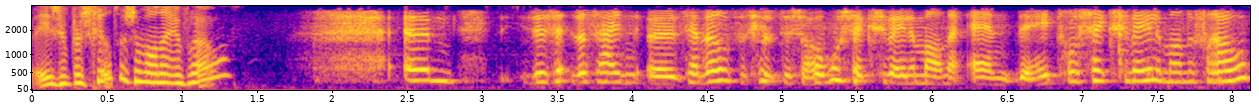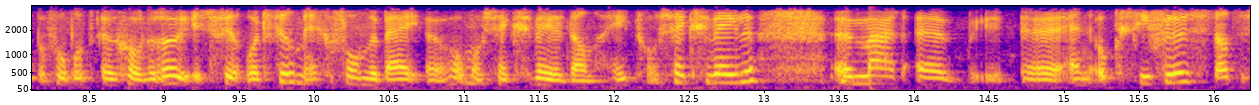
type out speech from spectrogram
is er verschil tussen mannen en vrouwen? Um, dus er zijn, uh, zijn wel verschillen tussen homoseksuele mannen en de heteroseksuele mannen-vrouwen. Bijvoorbeeld uh, is veel, wordt veel meer gevonden bij uh, homoseksuelen dan heteroseksuelen. maar, en ook syphilis, dat is,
